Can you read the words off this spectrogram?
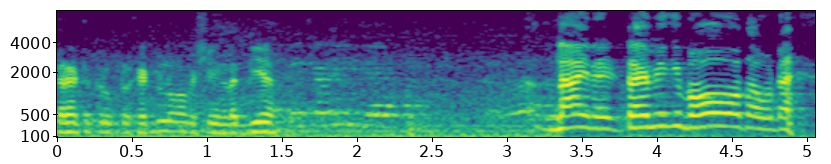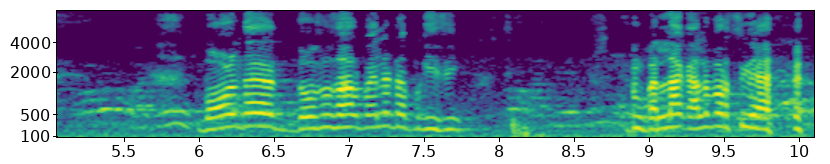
ਕ੍ਰਿਕਟ ਕ੍ਰਿਕਟ ਖੇਡਣ ਨੂੰ ਮਸ਼ੀਨ ਲੱਗੀ ਆ। ਨਹੀਂ ਨਹੀਂ ਟਾਈਮਿੰਗ ਹੀ ਬਹੁਤ ਆਊਟ ਹੈ। ਬਾਲ ਤਾਂ 200 ਸਾਲ ਪਹਿਲਾਂ ਟੱਪ ਗਈ ਸੀ। ਬੱਲਾ ਕੱਲ ਪਰਸੋਂ ਆਇਆ।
